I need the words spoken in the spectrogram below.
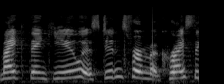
Mike, thank you. Students from Christ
